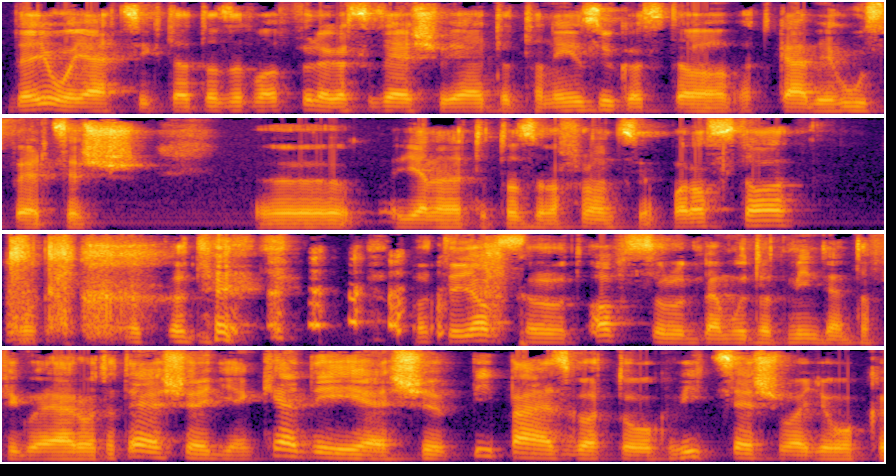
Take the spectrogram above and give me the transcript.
De jó játszik, tehát az, főleg azt az első jelenetet, ha nézzük, azt a hát kb. 20 perces ö, jelenetet azzal a francia parasztal, ott, ott, ott, ott egy abszolút, abszolút bemutat mindent a figuráról. Tehát első egy ilyen kedélyes, pipázgatok, vicces vagyok,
